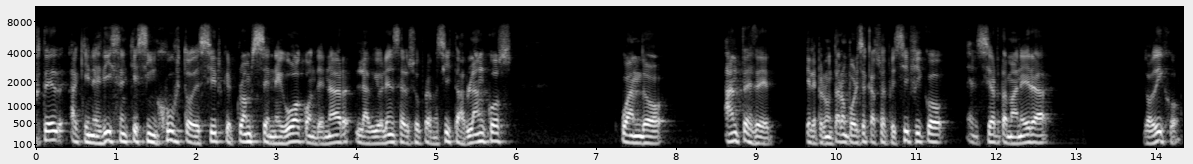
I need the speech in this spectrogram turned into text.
usted a quienes dicen que es injusto decir que Trump se negó a condenar la violencia de los supremacistas blancos cuando antes de que le preguntaron por ese caso específico, en cierta manera lo dijo.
